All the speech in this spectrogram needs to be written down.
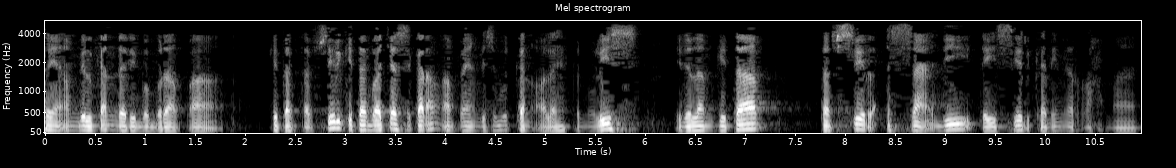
saya ambilkan dari beberapa kitab tafsir kita baca sekarang apa yang disebutkan oleh penulis di dalam kitab Tafsir As-Sa'di Taisir Karimir Rahman.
